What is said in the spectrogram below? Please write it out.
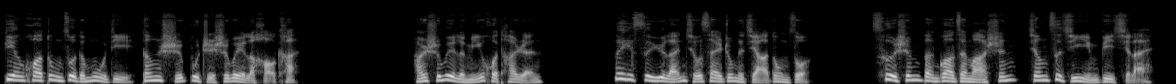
变化动作的目的，当时不只是为了好看，而是为了迷惑他人。类似于篮球赛中的假动作，侧身半挂在马身，将自己隐蔽起来，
